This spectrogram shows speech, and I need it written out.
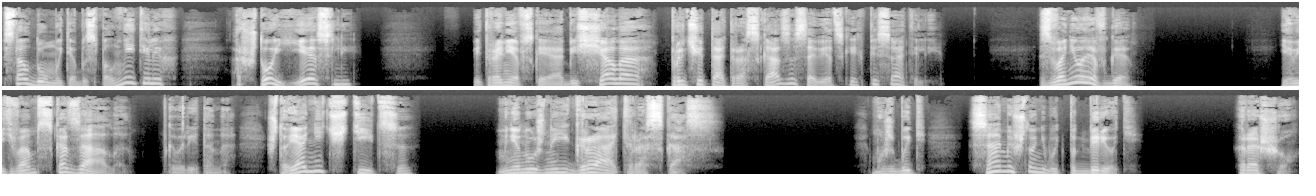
Стал думать об исполнителях, а что если... Ведь Раневская обещала прочитать рассказы советских писателей. Звоню ФГ. «Я ведь вам сказала, — говорит она, — что я не чтица. Мне нужно играть рассказ. Может быть, сами что-нибудь подберете? Хорошо.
